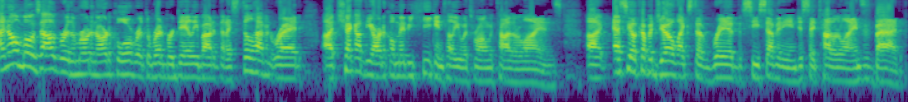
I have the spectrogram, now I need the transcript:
I know Mo's algorithm wrote an article over at the Redbird Daily about it that I still haven't read. Uh, check out the article. Maybe he can tell you what's wrong with Tyler Lyons. Uh, STL Cup of Joe likes to rib C70 and just say Tyler Lyons is bad.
